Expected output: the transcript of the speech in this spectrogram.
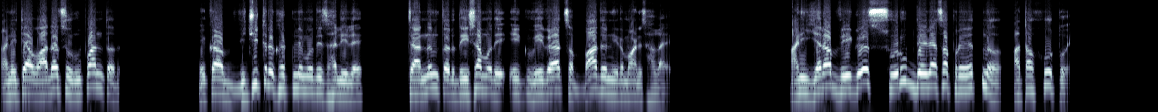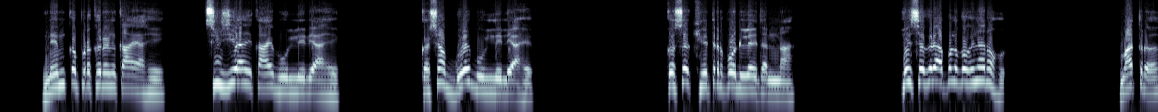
आणि त्या वादाचं रूपांतर एका विचित्र घटनेमध्ये झालेलं आहे. त्यानंतर देशामध्ये एक वेगळाच वाद निर्माण झालाय. आणि याला वेगळं स्वरूप देण्याचा प्रयत्न आता होतोय. नेमकं प्रकरण काय आहे? सीजीआय काय बोललेली आहे? कशामुळे बोललेले आहेत? कसं खेटर पडलंय त्यांना? हे सगळे आपण बघणार आहोत. मात्र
